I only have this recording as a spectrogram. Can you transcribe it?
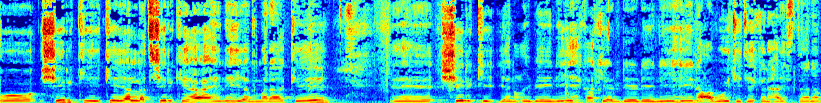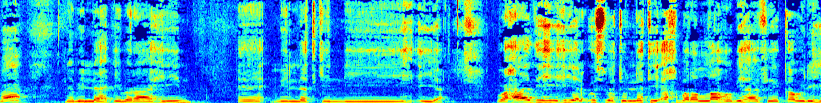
وشركي كي يلا شركي ها هنه يمرا كي شركي ينعبينيه كاك يردينيه نعبوتي تكن هاي ستانا ما نبي الله إبراهيم ملة كنيه إياه. وهذه هي الأسوة التي أخبر الله بها في قوله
